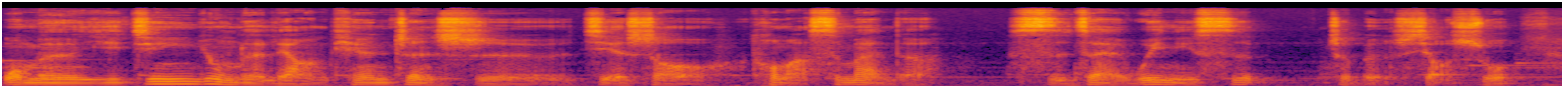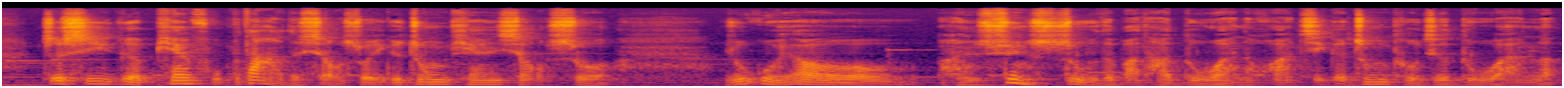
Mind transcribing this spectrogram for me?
我们已经用了两天正式介绍托马斯曼的《死在威尼斯》这本小说。这是一个篇幅不大的小说，一个中篇小说。如果要很迅速的把它读完的话，几个钟头就读完了。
